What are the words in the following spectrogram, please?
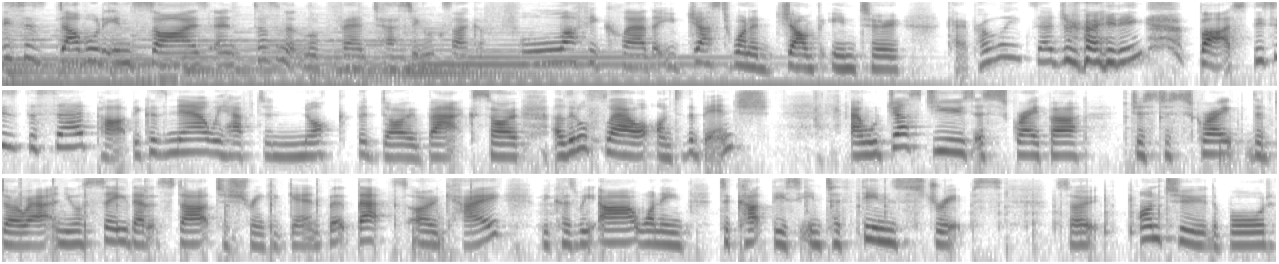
This has doubled in size and doesn't it look fantastic? It looks like a fluffy cloud that you just want to jump into. Okay, probably exaggerating, but this is the sad part because now we have to knock the dough back. So a little flour onto the bench and we'll just use a scraper just to scrape the dough out and you'll see that it start to shrink again but that's okay because we are wanting to cut this into thin strips so onto the board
